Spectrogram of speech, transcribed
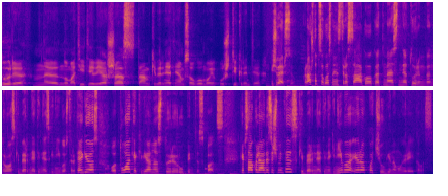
turi numatyti lėšas tam kibernetiniam saugumui užtikrinti. Išversiu. Krašto apsaugos ministras sako, kad mes neturim bendros kibernetinės gynybos strategijos, o tuo kiekvienas turi rūpintis pats. Kaip sako liaudės išmintis, kibernetinė gynyba yra pačių ginamųjų reikalas.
